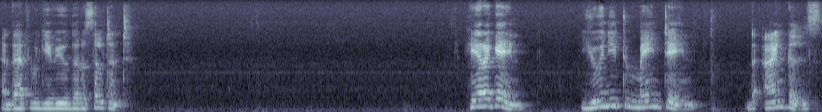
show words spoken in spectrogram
and that will give you the resultant. Here again you need to maintain the angles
